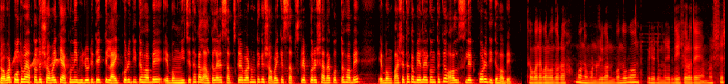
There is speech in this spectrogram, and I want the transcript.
সবার প্রথমে আপনাদের সবাইকে এখন এই ভিডিওটিতে একটি লাইক করে দিতে হবে এবং নিচে থাকা লাল কালারের সাবস্ক্রাইব বাটন থেকে সবাইকে সাবস্ক্রাইব করে সাদা করতে হবে এবং পাশে থাকা বেল আইকন থেকে অল সিলেক্ট করে দিতে হবে। দিয়ে শেষ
